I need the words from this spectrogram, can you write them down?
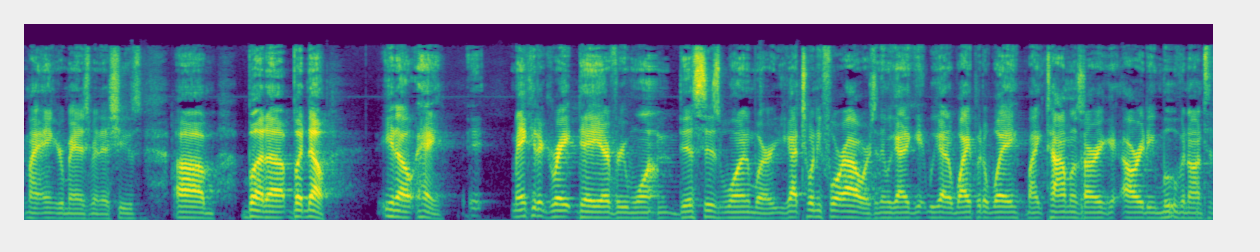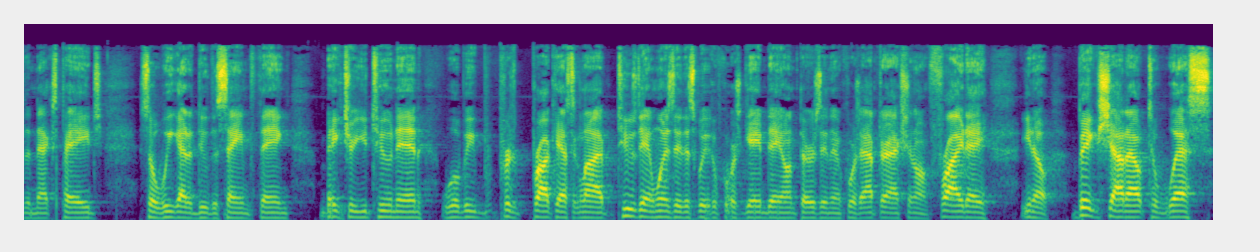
my anger management issues. Um, but uh, but no, you know, hey. Make it a great day, everyone. This is one where you got 24 hours, and then we got to get we got to wipe it away. Mike Tomlin's already already moving on to the next page, so we got to do the same thing. Make sure you tune in. We'll be broadcasting live Tuesday and Wednesday this week. Of course, game day on Thursday, and then of course after action on Friday. You know, big shout out to Wes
